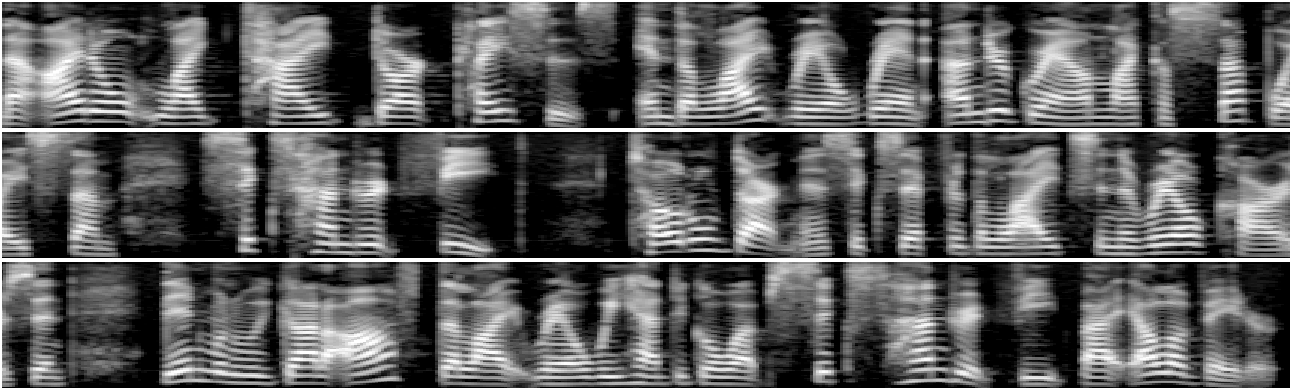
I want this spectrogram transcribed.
Now, I don't like tight, dark places, and the light rail ran underground like a subway some 600 feet total darkness except for the lights in the rail cars. And then when we got off the light rail, we had to go up 600 feet by elevator.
